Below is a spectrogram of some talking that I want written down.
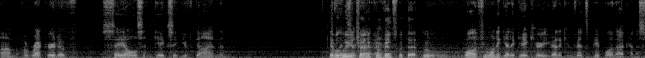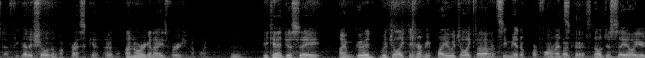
um, a record of sales and gigs that you've done. And Yeah, but who are you like trying that, to convince with that? Who? well, if you want to get a gig here, you got to convince people of that kind of stuff. You got to show them a press kit, an unorganized version of one. Mm. You can't just say, "I'm good. Would you like to hear me play? Would you like to come Uh, and see me at a performance?" Okay. They'll just say, "Oh, you're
